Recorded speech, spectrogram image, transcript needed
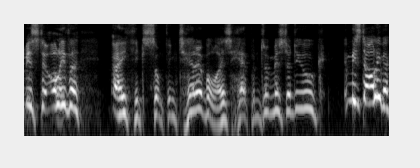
Mr. Oliver, I think something terrible has happened to Mr. Duke. Mr. Oliver,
